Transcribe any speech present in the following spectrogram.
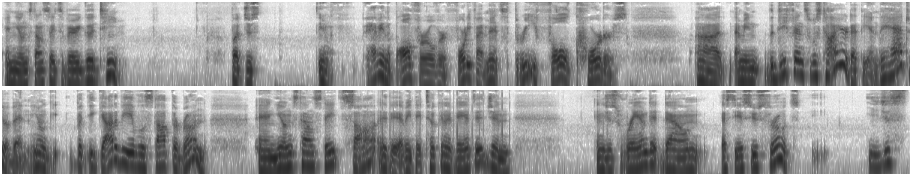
and Youngstown State's a very good team. But just you know, having the ball for over 45 minutes, three full quarters. Uh, I mean, the defense was tired at the end. They had to have been, you know, but you got to be able to stop the run. And Youngstown State saw. I mean, they took an advantage and and just rammed it down SDSU's throats. You just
